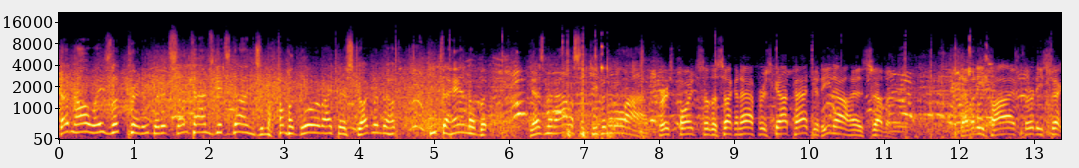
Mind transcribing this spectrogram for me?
Doesn't always look pretty, but it sometimes gets done. Jamaal Magloire right there struggling to keep the handle, but Desmond Allison keeping it alive. First points of the second half for Scott Padgett. He now has seven. 75-36.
